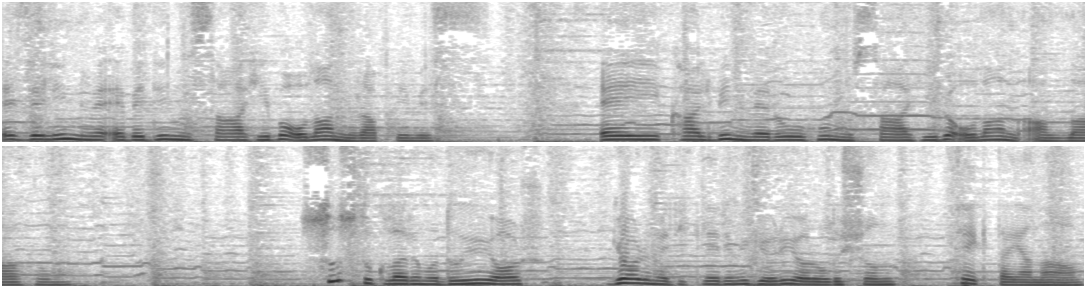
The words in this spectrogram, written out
ezelin ve ebedin sahibi olan Rabbimiz! Ey kalbin ve ruhun sahibi olan Allah'ım! Sustuklarımı duyuyor, görmediklerimi görüyor oluşun tek dayanağım.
